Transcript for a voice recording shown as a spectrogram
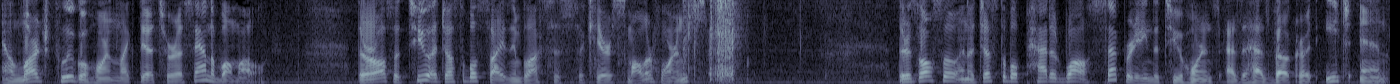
and a large flugelhorn like the Arturo Sandoval model. There are also two adjustable sizing blocks to secure smaller horns. There's also an adjustable padded wall separating the two horns as it has Velcro at each end,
